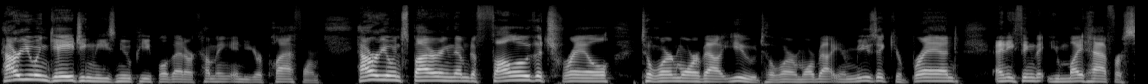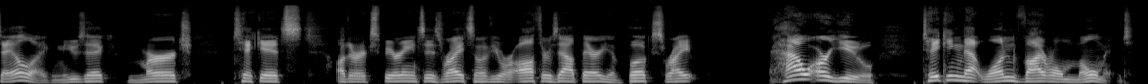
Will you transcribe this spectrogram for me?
How are you engaging these new people that are coming into your platform? How are you inspiring them to follow the trail to learn more about you to learn more about your music your brand anything that you might have for sale like music merch tickets other experiences right? Some of you are authors out there you have books right? How are you taking that one viral moment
